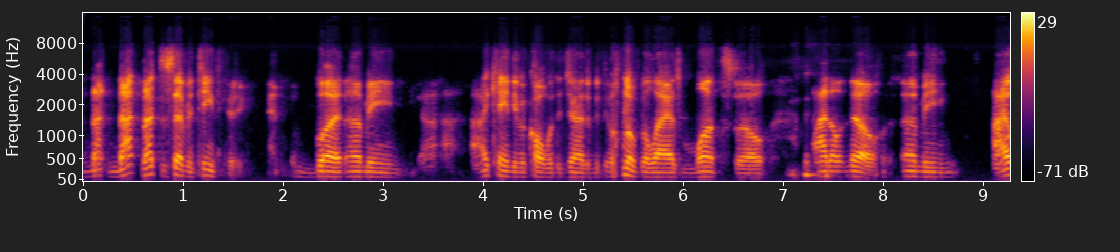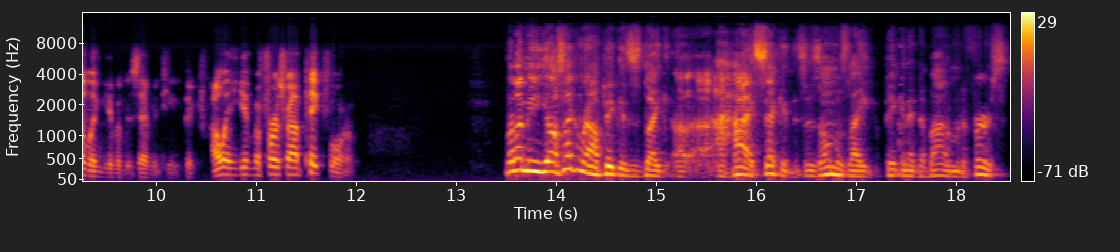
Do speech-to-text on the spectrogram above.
Not not not the 17th pick. But I mean, I can't even call what the Giants have been doing over the last month, so I don't know. I mean, I wouldn't give him the 17th pick. I wouldn't give him a first round pick for him. Well, I mean, y'all second round pick is like a, a, high second, so it's almost like picking at the bottom of the first.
